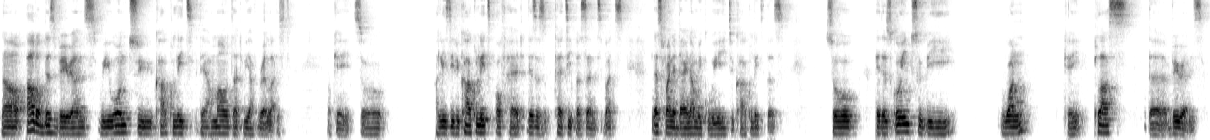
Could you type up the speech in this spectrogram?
Now, out of this variance, we want to calculate the amount that we have realized. Okay, so at least if you calculate off head, this is 30%, but let's find a dynamic way to calculate this. So it is going to be 1, okay, plus the variance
